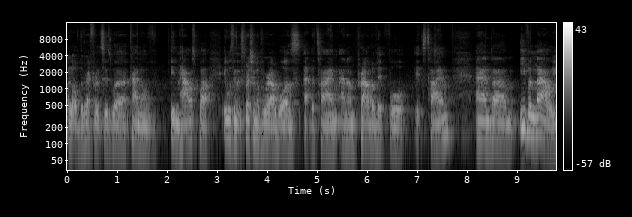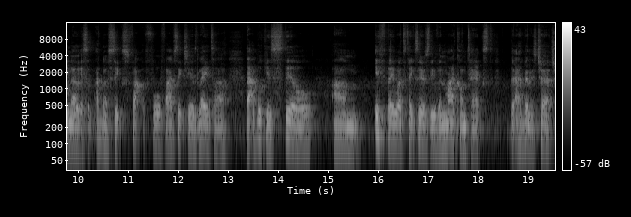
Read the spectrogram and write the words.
A lot of the references were kind of in house, but it was an expression of where I was at the time, and I'm proud of it for its time. And um, even now, you know, it's I don't know six, fi- four, five, six years later, that book is still um, if they were to take seriously within my context, the Adventist Church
